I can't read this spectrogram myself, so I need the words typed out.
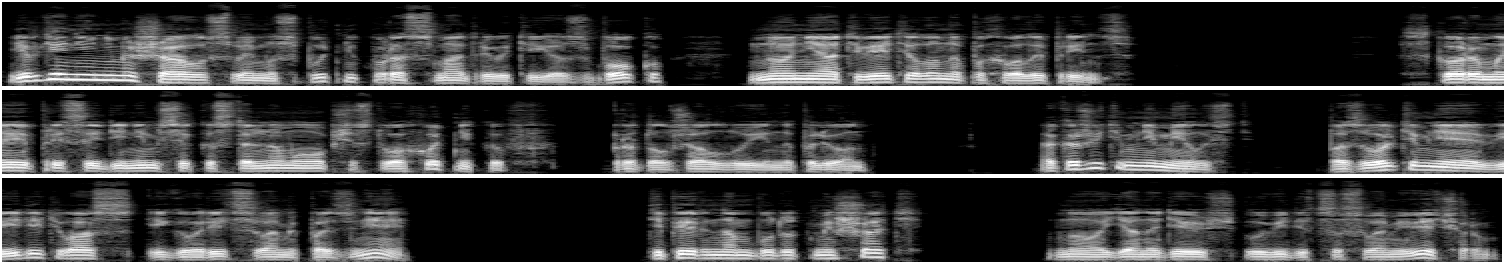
Евгения не мешала своему спутнику рассматривать ее сбоку, но не ответила на похвалы принца. — Скоро мы присоединимся к остальному обществу охотников, — продолжал Луи Наполеон. — Окажите мне милость, позвольте мне видеть вас и говорить с вами позднее. Теперь нам будут мешать, но я надеюсь увидеться с вами вечером.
